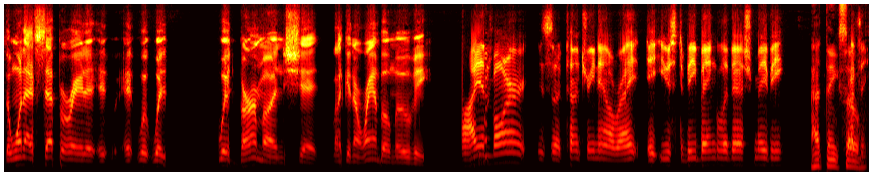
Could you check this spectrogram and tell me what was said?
the one that separated it, it, with, with with Burma and shit, like in a Rambo movie. Myanmar is a country now, right? It used to be Bangladesh, maybe. I think so. I think,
